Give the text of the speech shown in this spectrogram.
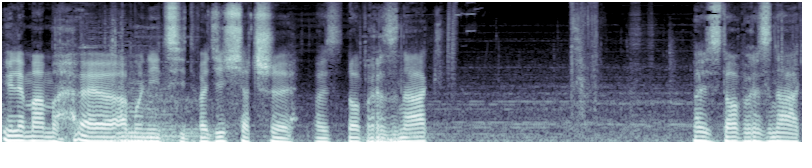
Ile mam e, amunicji? 23. To jest dobry znak. To jest dobry znak.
